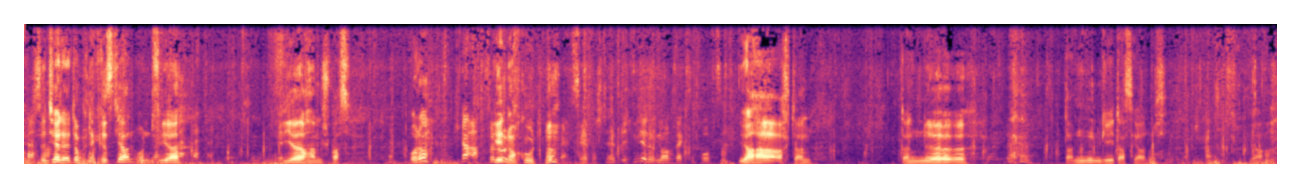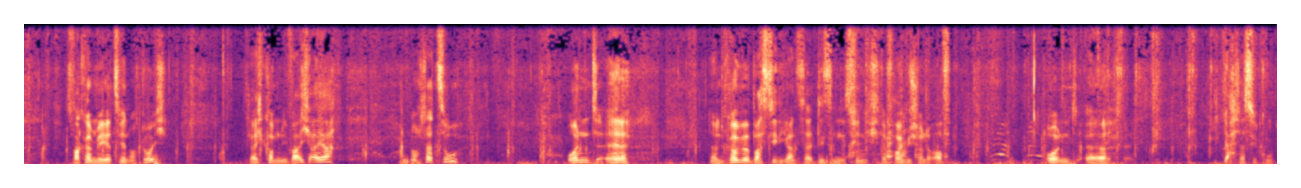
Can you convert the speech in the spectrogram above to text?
Wir sind ja der doppelte Christian und wir, wir haben Spaß. Oder? Ja, absolut. Geht noch gut, ne? Ja, selbstverständlich. Wieder nur noch 56. Ja, ach dann. Dann, äh, dann geht das ja noch. Ja. Jetzt wackeln wir jetzt hier noch durch. Gleich kommen die Weicheier noch dazu. Und äh, dann können wir Basti die ganze Zeit dissen. Das finde ich, da freue ich mich schon drauf. Und äh, ja, das sieht gut.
